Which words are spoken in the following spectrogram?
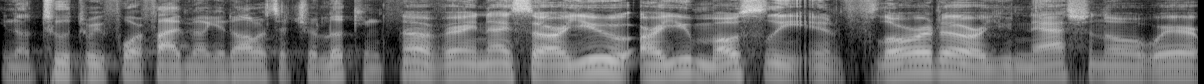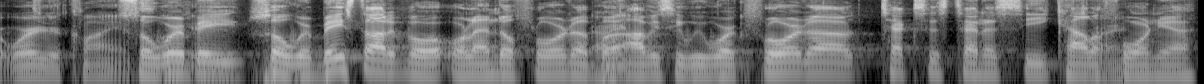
you know two, three, four, five million dollars that you're looking for. Oh, very nice. So are you are you mostly in Florida or are you national? Where where are your clients? So we're based. So we're based out of Orlando, Florida, but obviously we work Florida, Texas, Tennessee, California,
